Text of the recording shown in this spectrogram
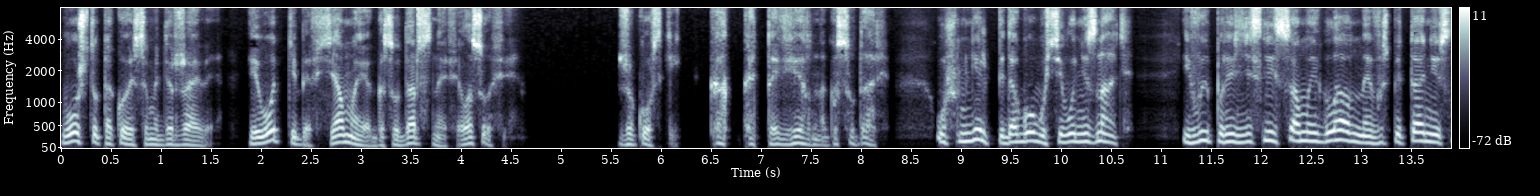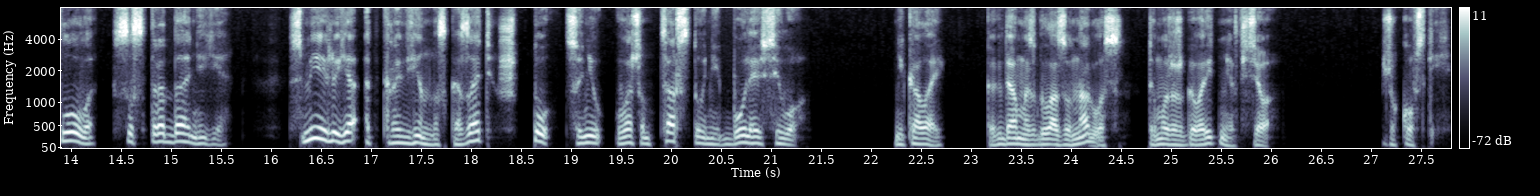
Вот что такое самодержавие. И вот тебе вся моя государственная философия. Жуковский. Как это верно, государь! Уж мне, педагогу, всего не знать. И вы произнесли самое главное в воспитании слова — сострадание. Смею ли я откровенно сказать, что ценю в вашем царствовании более всего? Николай, когда мы с глазу на глаз, ты можешь говорить мне все. Жуковский.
